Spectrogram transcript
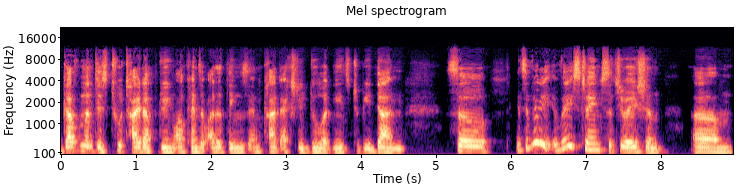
government is too tied up doing all kinds of other things and can't actually do what needs to be done. So it's a very, very strange situation. Um,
